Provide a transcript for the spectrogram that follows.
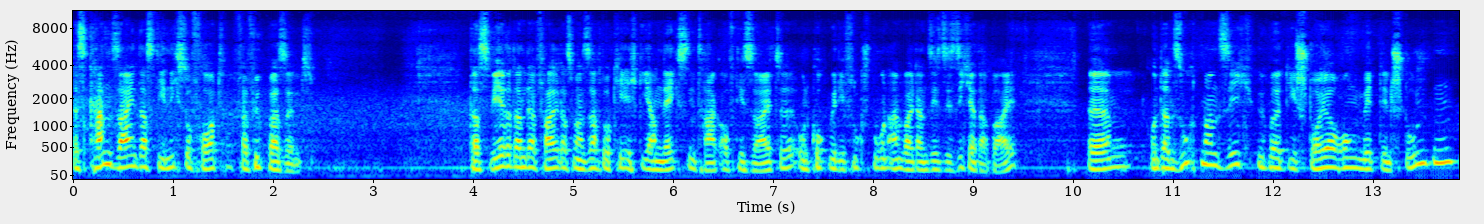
es kann sein, dass die nicht sofort verfügbar sind. Das wäre dann der Fall, dass man sagt, okay, ich gehe am nächsten Tag auf die Seite und gucke mir die Flugspuren an, weil dann sind sie sicher dabei. Ähm, und dann sucht man sich über die Steuerung mit den Stunden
